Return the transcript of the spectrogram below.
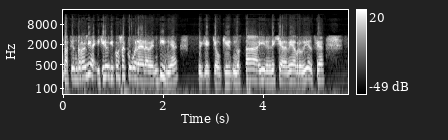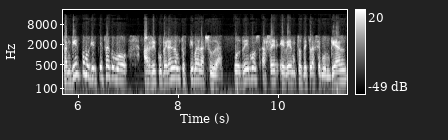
va haciendo realidad. Y creo que cosas como la de la vendimia, que, que, aunque no está ahí en el eje de la media providencia, también como que empieza como a recuperar la autoestima de la ciudad. Podemos hacer eventos de clase mundial,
